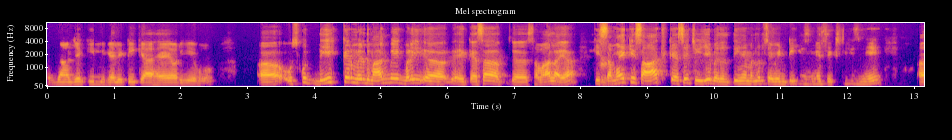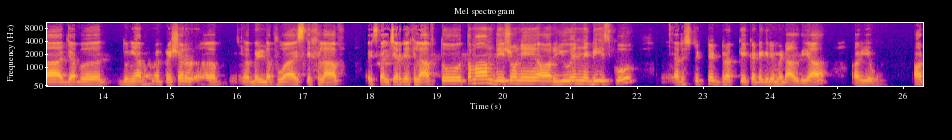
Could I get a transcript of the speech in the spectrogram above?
गांजे की लीगैलिटी क्या है और ये वो आ, उसको देखकर मेरे दिमाग में एक बड़ी एक ऐसा सवाल आया कि हम्म। समय के साथ कैसे चीज़ें बदलती हैं मतलब सेवेंटीज में सिक्सटीज में जब दुनिया भर में प्रेशर बिल्डअप हुआ इसके खिलाफ इस कल्चर के खिलाफ तो तमाम देशों ने और यूएन ने भी इसको रिस्ट्रिक्टेड ड्रग के कैटेगरी में डाल दिया और ये वो और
